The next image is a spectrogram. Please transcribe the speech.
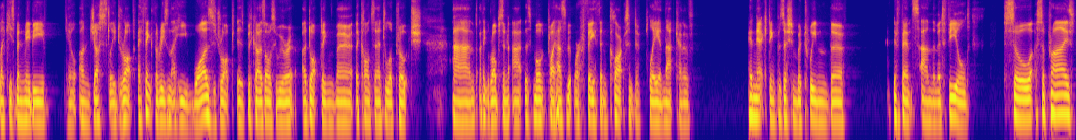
like he's been maybe you know unjustly dropped. I think the reason that he was dropped is because obviously we were adopting the the continental approach, and I think Robson at this moment probably has a bit more faith in Clarkson to play in that kind of connecting position between the defense and the midfield. So surprised,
